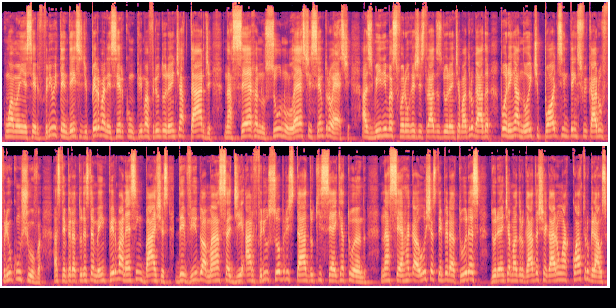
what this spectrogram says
com amanhecer frio e tendência de permanecer com clima frio durante a tarde, na Serra, no Sul, no Leste e Centro-Oeste. As mínimas foram registradas durante a madrugada, porém à noite pode se intensificar o frio com chuva. As temperaturas também permanecem baixas devido à massa de ar frio sobre o estado que segue atuando. Na Serra Gaúcha, as temperaturas durante a madrugada chegaram a 4 graus,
